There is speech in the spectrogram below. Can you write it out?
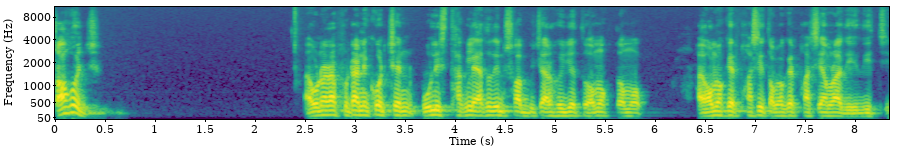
সহজ। ওনারা ফুটানি করছেন, পুলিশ থাকলে এতদিন সব বিচার হয়ে যেত অমক তমক অমকের ফাঁসি, তমকের ফাঁসি আমরা দিয়ে দিচ্ছি।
